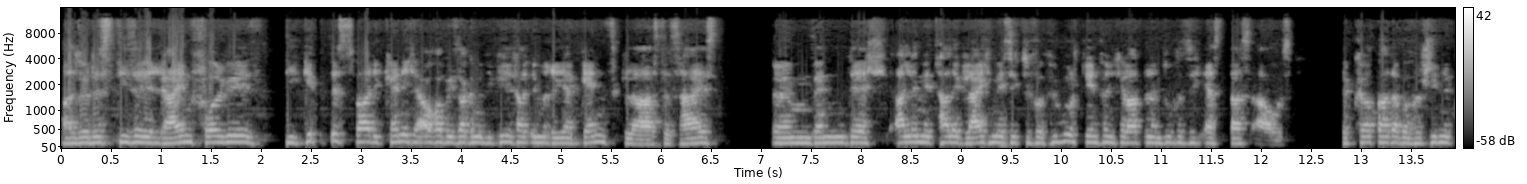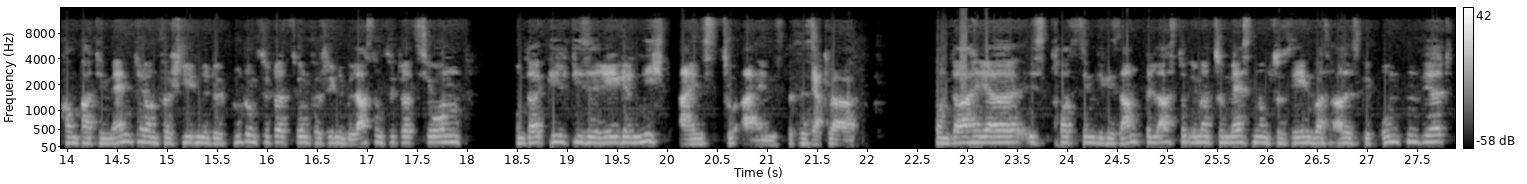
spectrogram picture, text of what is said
Also das, diese Reihenfolge, die gibt es zwar, die kenne ich auch, aber ich sage immer, die gilt halt im Reagenzglas. Das heißt, ähm, wenn der, alle Metalle gleichmäßig zur Verfügung stehen für den Chelatbildner, dann sucht er sich erst das aus. Der Körper hat aber verschiedene Kompartimente und verschiedene Durchblutungssituationen, verschiedene Belastungssituationen. Und da gilt diese Regel nicht eins zu eins. Das ist ja. klar. Von daher ist trotzdem die Gesamtbelastung immer zu messen, um zu sehen, was alles gebunden wird.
